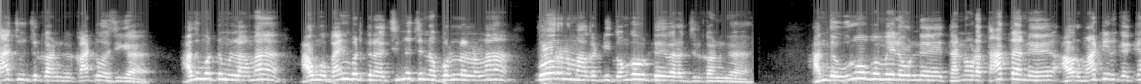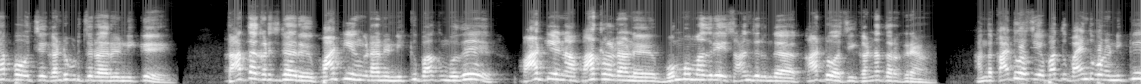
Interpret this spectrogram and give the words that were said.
சாச்சி வச்சிருக்கானுங்க காட்டுவாசிக. அது மட்டும் இல்லாம அவங்க பயன்படுத்தின சின்ன சின்ன பொருள் எல்லாம் தோரணமா கட்டி தொங்க விட்டு வேற வச்சிருக்கானுங்க. அந்த உருவ பொம்மையில ஒண்ணு தன்னோட தாத்தான்னு அவர் மாட்டியிருக்க கேப்ப வச்சு கண்டுபிடிச்சிடுறாரு நிக்கு. தாத்தா கிடைச்சிட்டாரு பாட்டி எங்கடான்னு நிக்கு பார்க்கும்போது பாட்டியை நான் பார்க்கலடான்னு பொம்மை மாதிரி சாஞ்சிருந்த காட்டுவாசி கண்ணை திறக்கிறேன். அந்த காட்டுவாசியை பார்த்து பயந்து போன நிக்கு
